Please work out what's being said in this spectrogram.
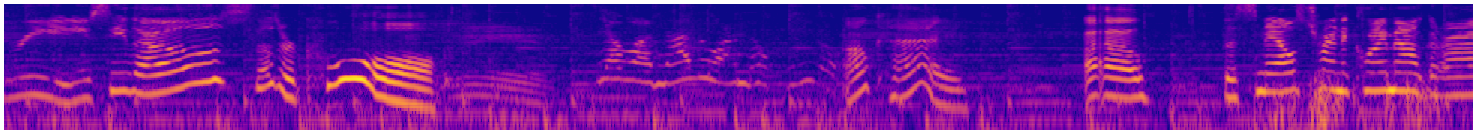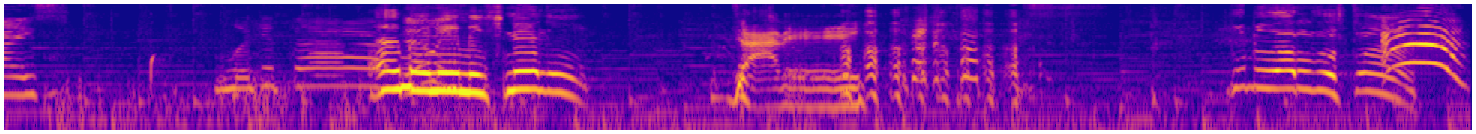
three. Do you see those? Those are cool. There's another one over here. Okay. Uh-oh. The snail's trying to climb out, guys. Look at that. my name is Snelly. Daddy. Get me out of this thing. Ah!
